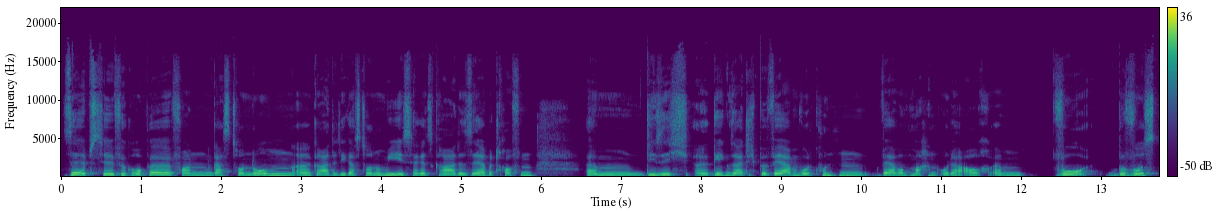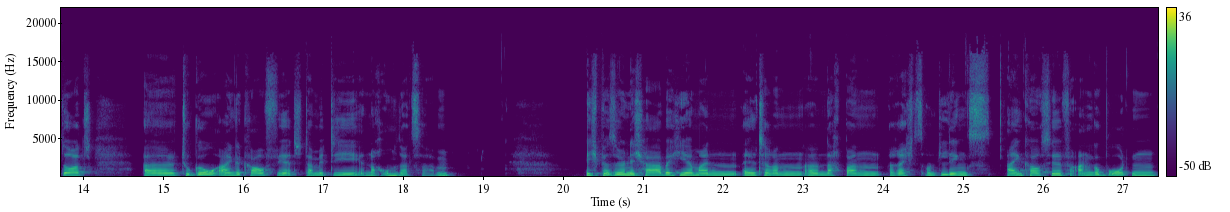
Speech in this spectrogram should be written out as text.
Selbsthilfegruppe von Gastronomen, äh, gerade die Gastronomie ist ja jetzt gerade sehr betroffen, ähm, die sich äh, gegenseitig bewerben, wo Kunden Werbung machen oder auch ähm, wo bewusst dort äh, to go eingekauft wird, damit die noch Umsatz haben. Ich persönlich habe hier meinen älteren äh, Nachbarn rechts und links Einkaufshilfe angeboten.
